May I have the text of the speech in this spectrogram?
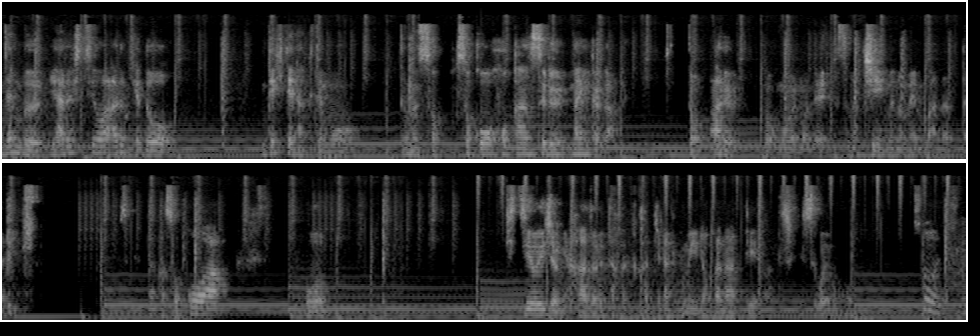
全部やる必要はあるけどできてなくても多分そそこを補完する何かがきっとあると思うのでそのチームのメンバーだったりなんかそこはこう必要以上にハードル高く感じなくてもいいのかなっていうのは私すごい思う。そうですね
